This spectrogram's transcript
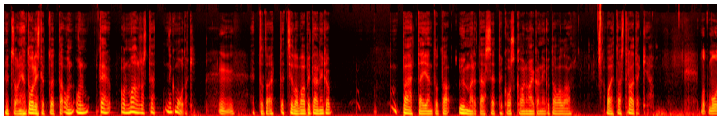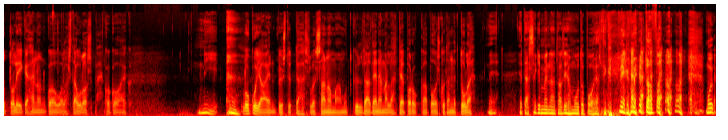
nyt se on ihan todistettu, että on, on, te, on mahdollisuus tehdä niin muutakin. Mm. Et tota, et, et silloin vaan pitää niinku päättäjien tota, ymmärtää se, että koska on aika niinku tavallaan vaihtaa strategiaa. Mutta muuttoliikehän on Kouvolasta ulospäin koko aika. Niin. Lukuja en pysty tähän sulle sanomaan, mutta kyllä täältä enemmän lähtee porukkaa pois, kun tänne tulee. niin. Ja tässäkin mennään taas ihan muutopohjalta, niin kuin, niin kuin meidän tapana. Mutta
